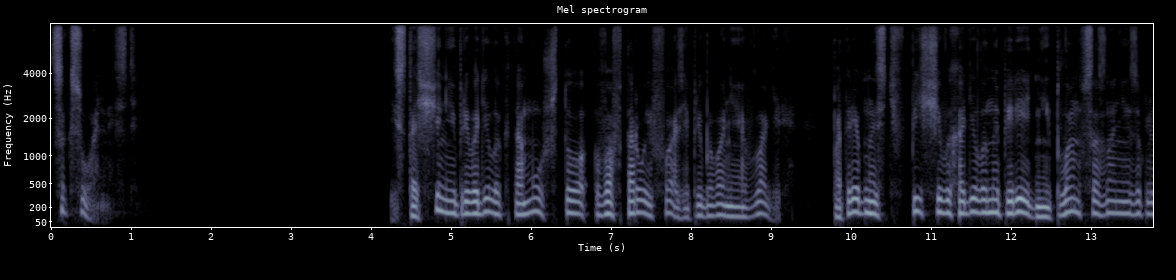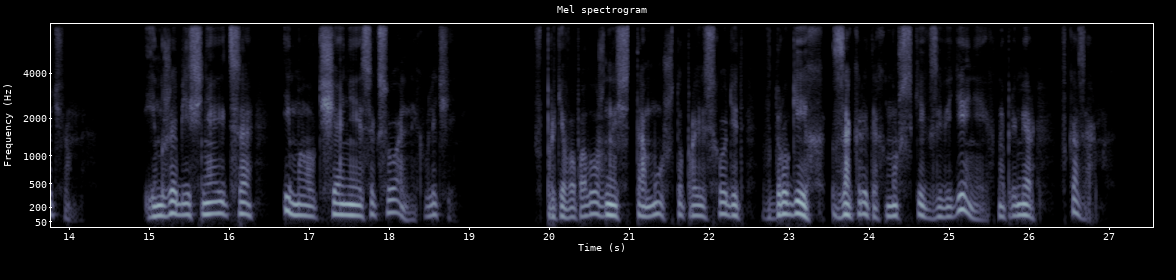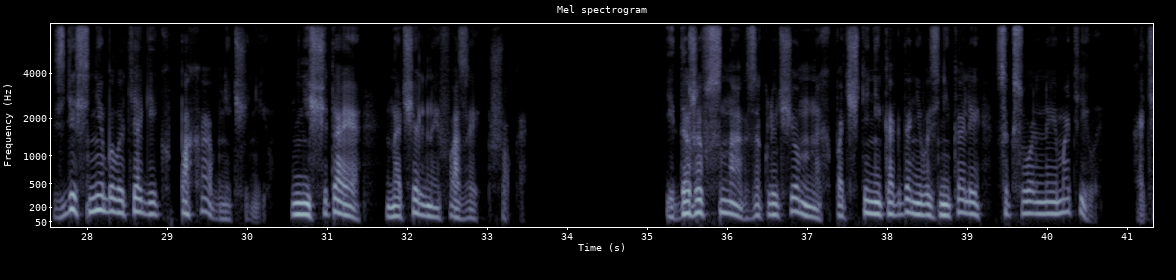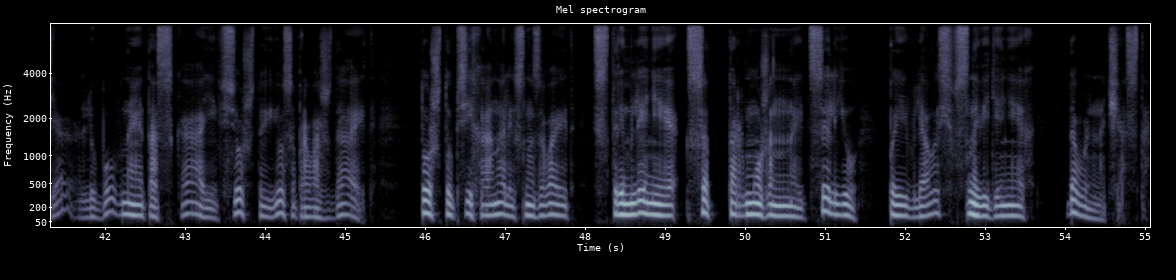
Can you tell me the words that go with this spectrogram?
сексуальность. Истощение приводило к тому, что во второй фазе пребывания в лагере потребность в пище выходила на передний план в сознании заключенных. Им же объясняется и молчание сексуальных влечений. В противоположность тому, что происходит в других закрытых мужских заведениях, например, в казармах, здесь не было тяги к похабничанию, не считая начальной фазы шока. И даже в снах заключенных почти никогда не возникали сексуальные мотивы, хотя любовная тоска и все, что ее сопровождает, то, что психоанализ называет стремление с отторможенной целью, появлялось в сновидениях довольно часто.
